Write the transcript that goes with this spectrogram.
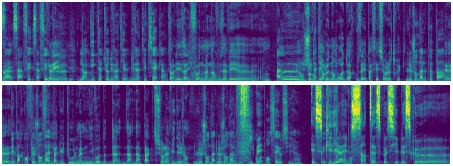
mais- ça fait, ça fait savez, le- il- dans- les dictatures du 20e, du 20e siècle. hein. Dans les iPhones, maintenant, vous avez. euh, une- Ah oui, oui, oui, on peut vous dire le nombre d'heures que vous avez passé sur le truc. Le journal ne peut pas. Euh, mais par contre, le journal, C'est pas du tout le même niveau d'impact sur la vie des gens. le journal, le journal vous dit quoi Mais- penser aussi. hein. Est-ce qu'il y a une synthèse possible? Est-ce que euh,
